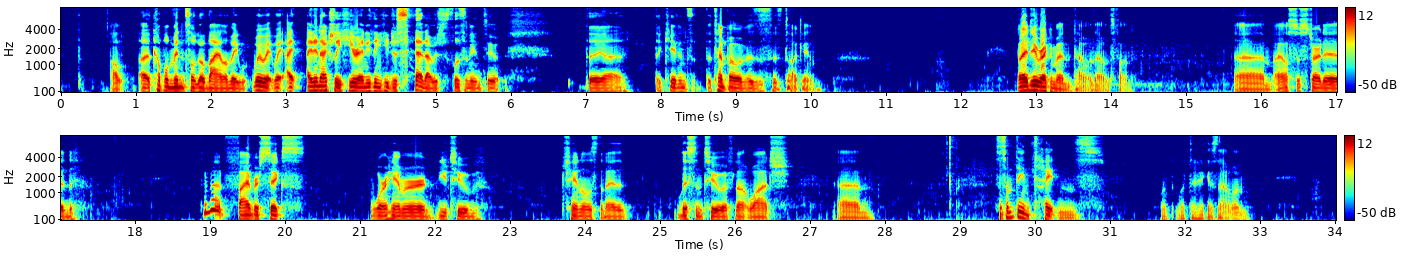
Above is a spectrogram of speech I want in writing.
I'll, a couple minutes will go by and I'll make wait wait wait I, I didn't actually hear anything he just said I was just listening to the uh, the cadence the tempo of his his talking but I do recommend that one that one's fun um, I also started there are about five or six Warhammer YouTube channels that I listen to if not watch um, Something Titans. What what the heck is that one?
